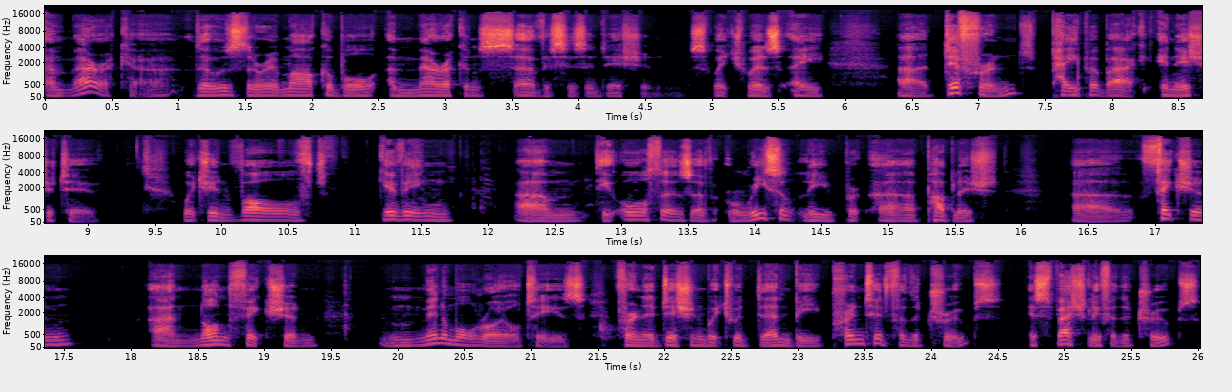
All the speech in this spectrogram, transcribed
America, there was the remarkable American Services Editions, which was a uh, different paperback initiative, which involved giving um, the authors of recently uh, published uh, fiction and non-fiction minimal royalties for an edition which would then be printed for the troops, especially for the troops,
